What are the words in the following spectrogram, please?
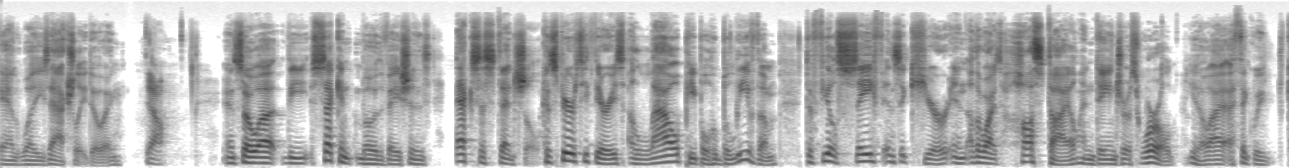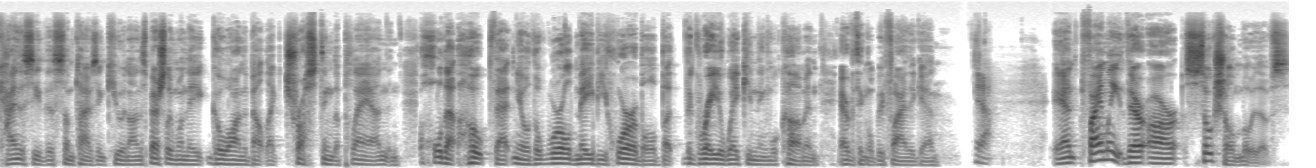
and what he's actually doing. Yeah. And so uh, the second motivation is existential. Conspiracy theories allow people who believe them to feel safe and secure in an otherwise hostile and dangerous world. You know, I, I think we kind of see this sometimes in QAnon, especially when they go on about like trusting the plan and hold out hope that, you know, the world may be horrible, but the great awakening will come and everything will be fine again. Yeah. And finally, there are social motives.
